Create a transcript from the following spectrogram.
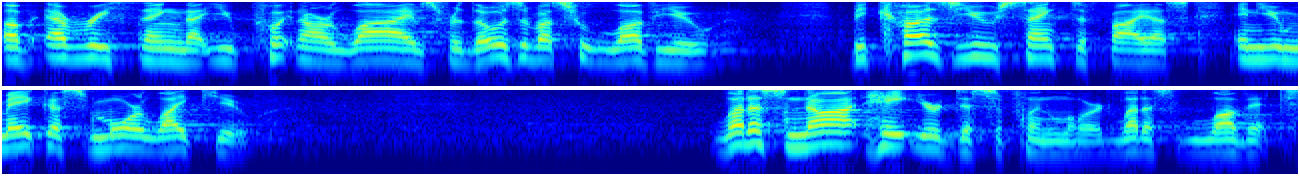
of everything that you put in our lives for those of us who love you because you sanctify us and you make us more like you. Let us not hate your discipline, Lord. Let us love it.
